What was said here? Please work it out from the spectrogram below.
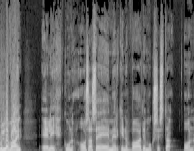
Kyllä vain. Eli kun osa CE-merkinnän vaatimuksista on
